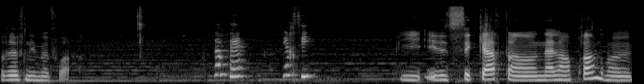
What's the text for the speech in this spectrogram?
revenez me voir. Parfait, merci. Puis il s'écarte en allant prendre un,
